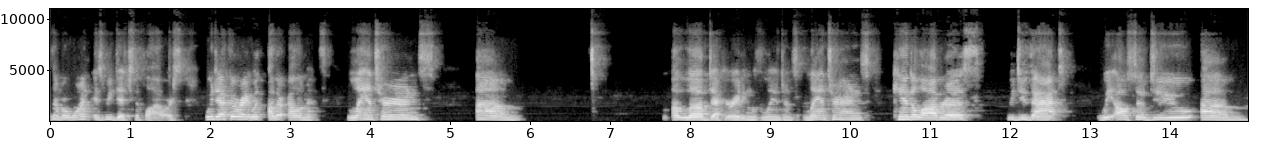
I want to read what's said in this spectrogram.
number one, is we ditch the flowers. We decorate with other elements, lanterns, um, I love decorating with lanterns. Lanterns, candelabras, we do that. We also do, um,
